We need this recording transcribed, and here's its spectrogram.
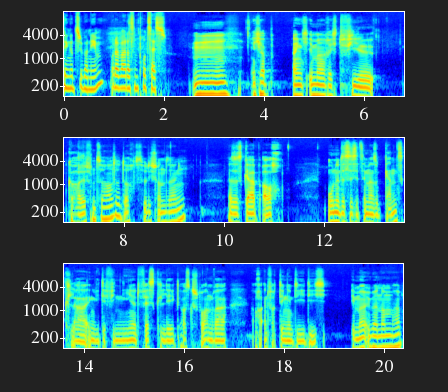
Dinge zu übernehmen? Oder war das ein Prozess? Mm, Ich habe eigentlich immer recht viel geholfen zu Hause, doch, das würde ich schon sagen. Also es gab auch, ohne dass es jetzt immer so ganz klar irgendwie definiert, festgelegt, ausgesprochen war, auch einfach Dinge, die, die ich immer übernommen habe.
